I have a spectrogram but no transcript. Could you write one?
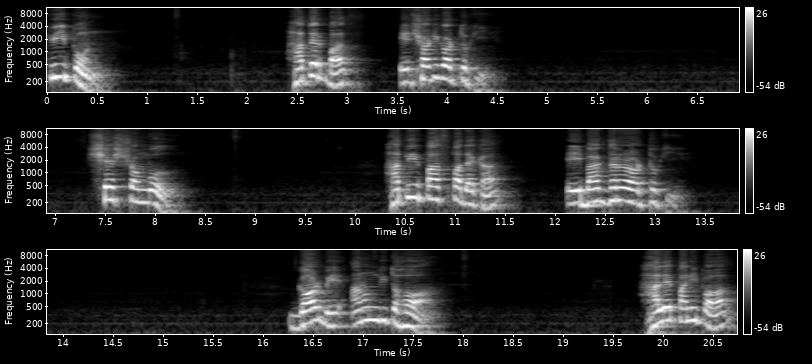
কৃপণ। হাতের পাশ এর সঠিক অর্থ কি? শেষ সম্বল। হাতির পাশ পা দেখা এই বাগধারার অর্থ কি? গর্বে আনন্দিত হওয়া। হালে পানি পাওয়া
